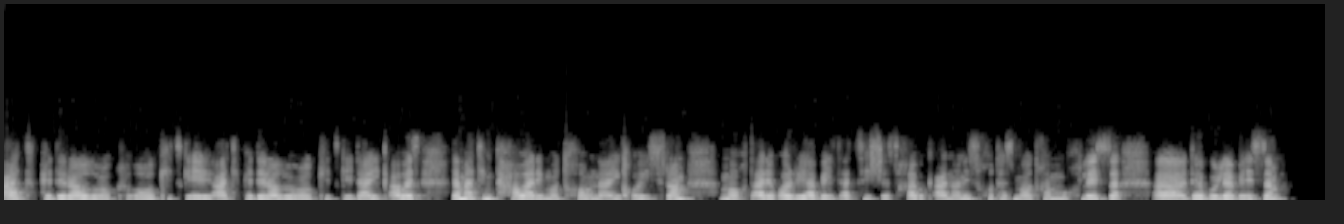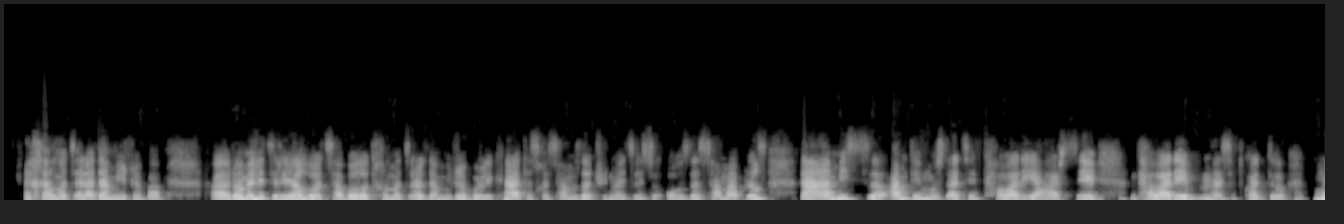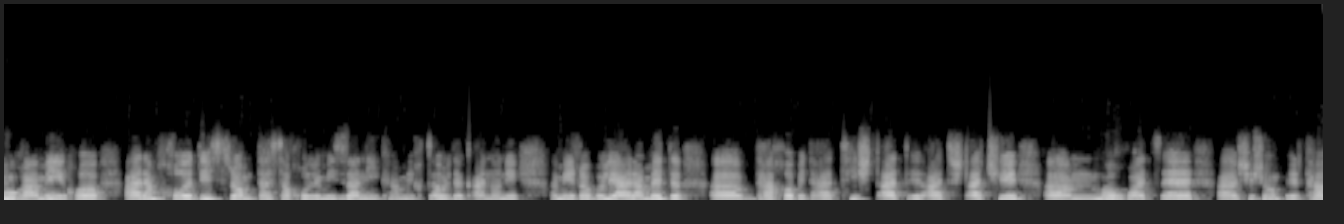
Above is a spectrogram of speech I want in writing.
10 ფედერალურ ოლქიც კი 10 ფედერალურ ოლქიც კი დაიკავეს და მათი მთავარი მოთხოვნა იყო ის რომ მოხტარიყო რეაბილიტაციის შესახებ კანონის 504 მუხლის დებულების ხელმოწერა და მიღება. რომელიც რეალურად საბოლოოდ ხელმოწერილი და მიღებული იქნა 1977 წლის 23 აპრილს და ამის ამ დემონსტრაციის მთავარი არსი, მთავარი ასე ვთქვათ, მუღამი იყო არამხოლოდ ის, რომ დასახული მიზანი იქნა მიღწეული და კანონი მიღებული, არამედ დაახლოებით 10 შტატ 10 შტატში მოღვაწე შიშომპირთა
